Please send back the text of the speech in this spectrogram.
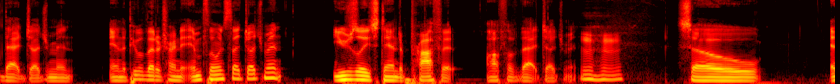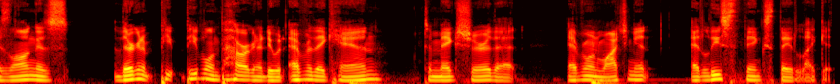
that judgment, and the people that are trying to influence that judgment usually stand to profit off of that judgment. Mm-hmm. So as long as they're gonna pe- people in power are gonna do whatever they can to make sure that everyone watching it at least thinks they like it.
